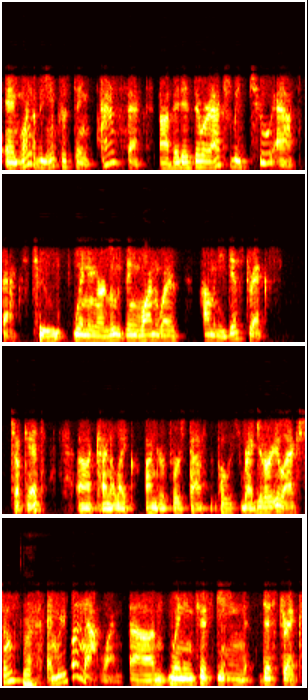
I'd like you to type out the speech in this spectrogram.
And one of the interesting aspects of it is there were actually two aspects to winning or losing. One was how many districts took it, uh, kind of like under first past the post regular elections. Right. And we won that one, um, winning 15 districts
